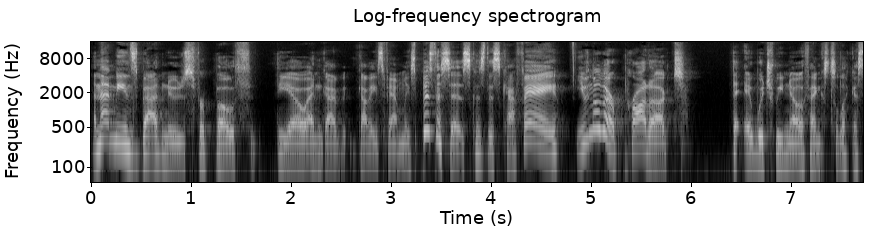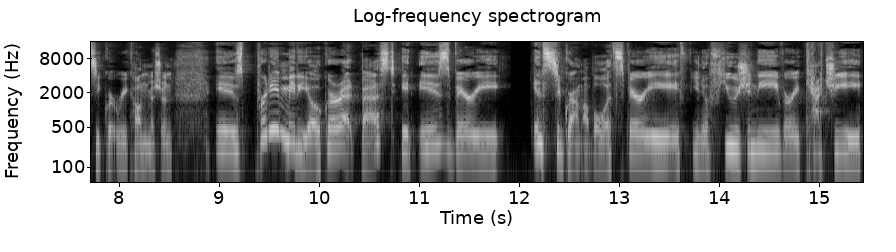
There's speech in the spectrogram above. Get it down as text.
and that means bad news for both Theo and Gabi's family's businesses because this cafe, even though their product which we know thanks to like a secret recon mission, is pretty mediocre at best. It is very Instagrammable. It's very, you know, fusiony, very catchy.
